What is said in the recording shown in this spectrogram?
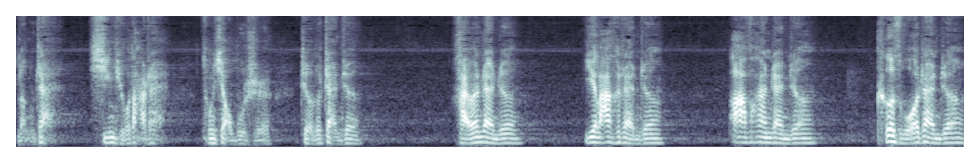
冷战、星球大战，从小布什这都战争，海湾战争、伊拉克战争、阿富汗战争、科索沃战争、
